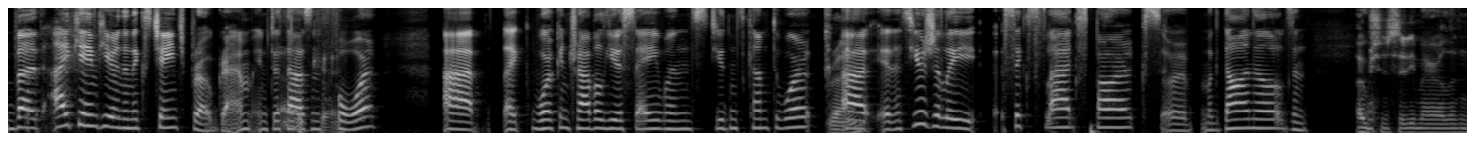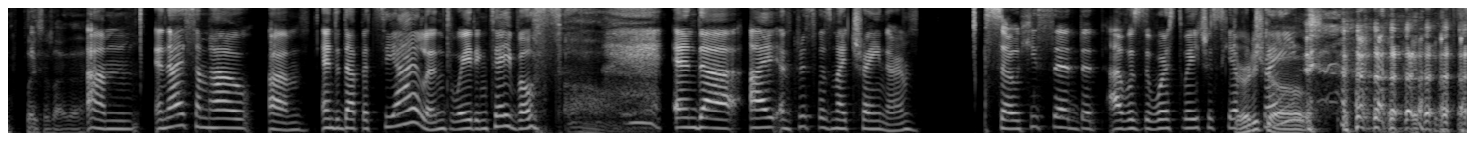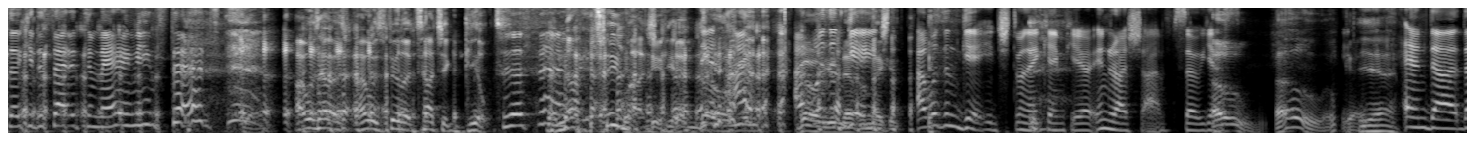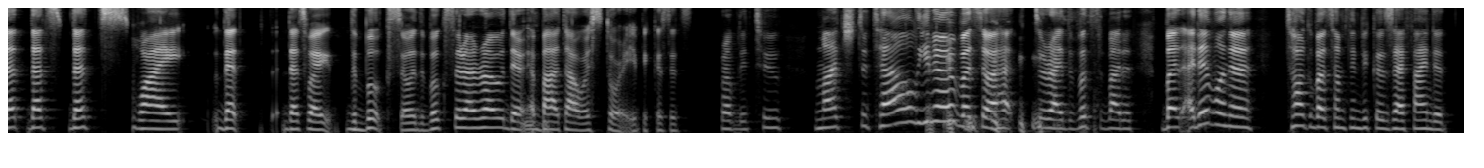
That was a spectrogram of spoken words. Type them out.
But I came here in an exchange program in 2004. Uh, like work and travel USA when students come to work. Right. Uh, and it's usually Six Flags parks or McDonald's and Ocean City, Maryland, places like that. um, and I somehow um, ended up at Sea Island waiting tables. and uh, I and Chris was my trainer. So he said that I was the worst waitress he ever Dirty trained. dog. so he decided to marry me instead. I was, always have a, I always feel a touch of guilt, Just, not too much guilt. yes, I, I Girl, was you never make engaged. I was engaged when I came here in Russia. So yes. Oh, oh, okay. Yeah. and uh, that that's that's why that that's why the books so the books that i wrote they're about our story because it's probably too much to tell you know but so i had to write the books about it. But i didn't want to talk about something because i find it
